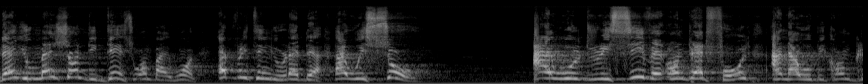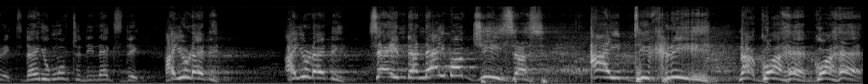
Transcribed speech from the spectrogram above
Then you mention the days one by one. Everything you read there, I will show. I will receive a hundredfold and I will become great. Then you move to the next day. Are you ready? Are you ready? Say, in the name of Jesus, I decree. Now go ahead, go ahead.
